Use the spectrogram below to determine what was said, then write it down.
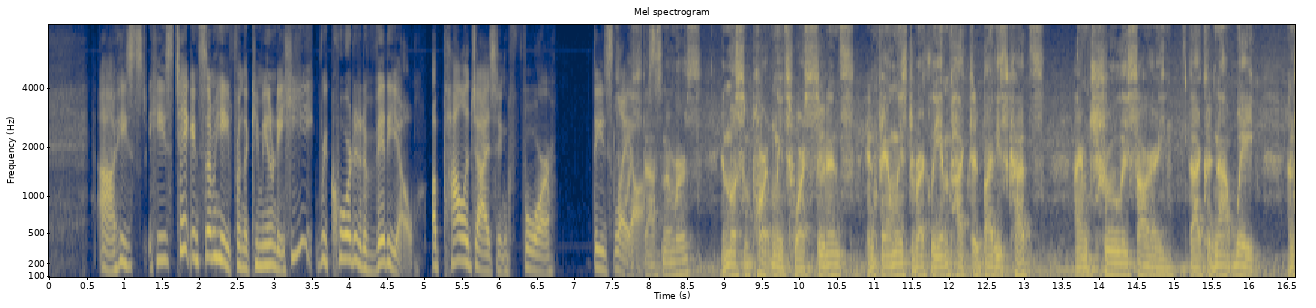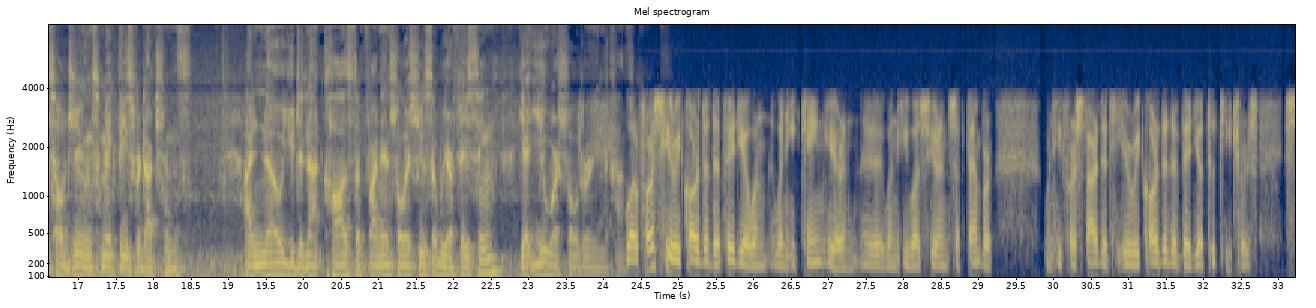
Uh, he's he's taking some heat from the community. He recorded a video apologizing for these layoffs. To our staff members, and most importantly, to our students and families directly impacted by these cuts, I am truly sorry that I could not wait until June to make these reductions. I know you did not cause the financial issues that we are facing, yet you are shouldering the consequences. Well, first he recorded the video when when he came here and uh, when he was here in September. When he first started, he recorded a video to teachers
